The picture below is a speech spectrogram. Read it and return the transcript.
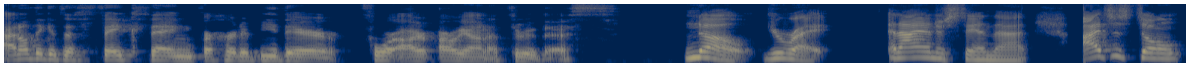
I don't think it's a fake thing for her to be there for Ar- Ariana through this. No, you're right. And I understand that. I just don't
